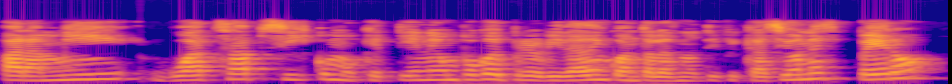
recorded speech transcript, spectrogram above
para mí, WhatsApp sí como que tiene un poco de prioridad en cuanto a las notificaciones, pero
